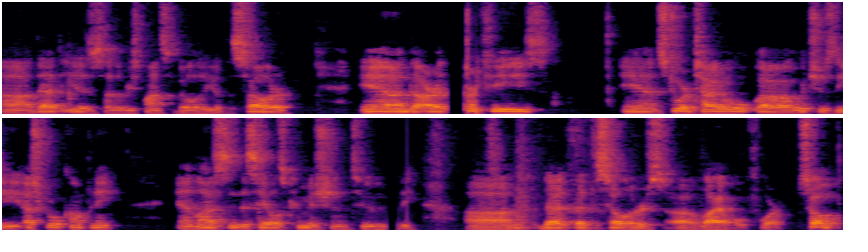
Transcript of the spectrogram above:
that is the responsibility of the seller. And our attorney fees, and Stewart Title, uh, which is the escrow company, and lastly, the sales commission to the uh, that that the seller is uh, liable for. So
